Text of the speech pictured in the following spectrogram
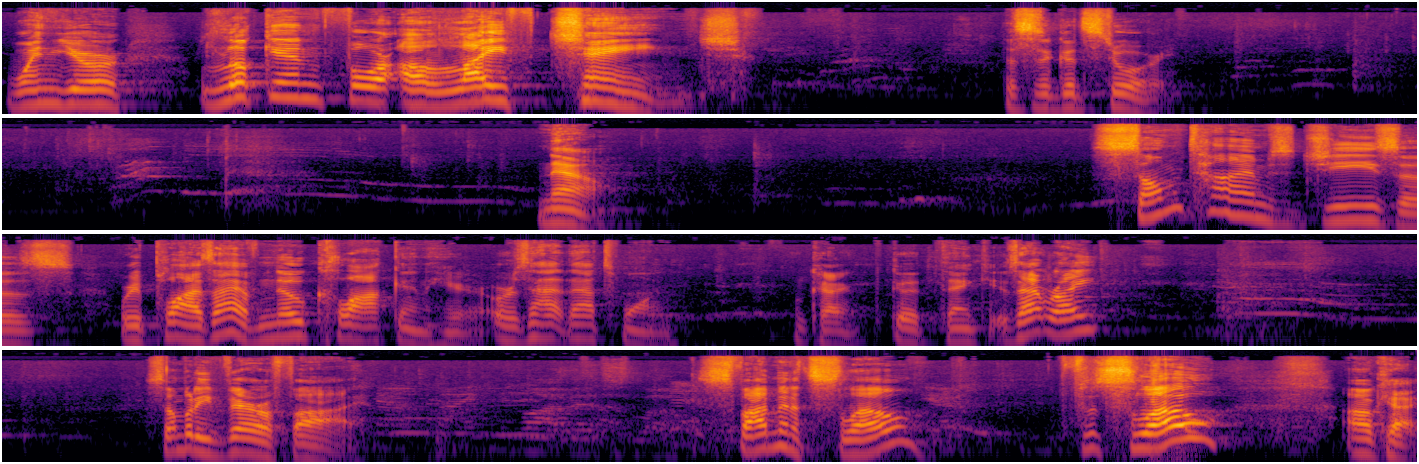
when you're looking for a life change. This is a good story. Now, sometimes Jesus replies, I have no clock in here. Or is that, that's one? Okay, good, thank you. Is that right? Somebody verify. Five minutes slow? Slow? Okay,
